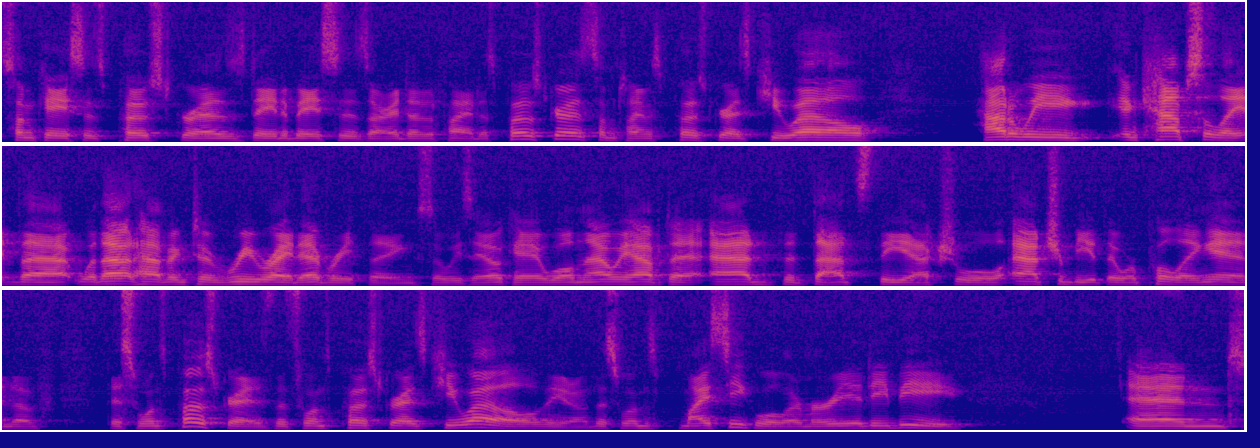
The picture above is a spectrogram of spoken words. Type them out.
some cases, Postgres databases are identified as Postgres, sometimes PostgreSQL. How do we encapsulate that without having to rewrite everything? So we say, okay, well, now we have to add that that's the actual attribute that we're pulling in of this one's Postgres, this one's PostgreSQL, you know, this one's MySQL or MariaDB. And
